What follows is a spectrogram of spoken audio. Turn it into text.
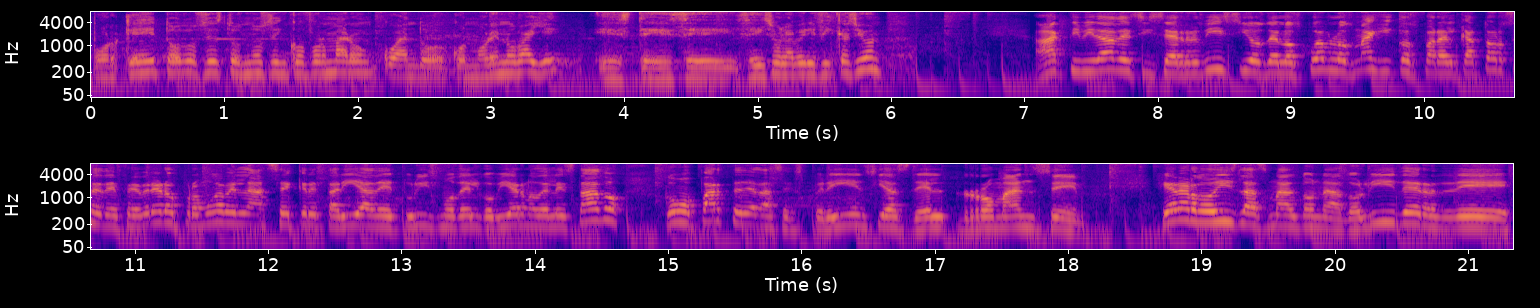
¿Por qué todos estos no se inconformaron cuando con Moreno Valle este, se hizo la verificación? Actividades y servicios de los pueblos mágicos para el 14 de febrero promueve la Secretaría de Turismo del Gobierno del Estado como parte de las experiencias del romance. Gerardo Islas Maldonado, líder de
